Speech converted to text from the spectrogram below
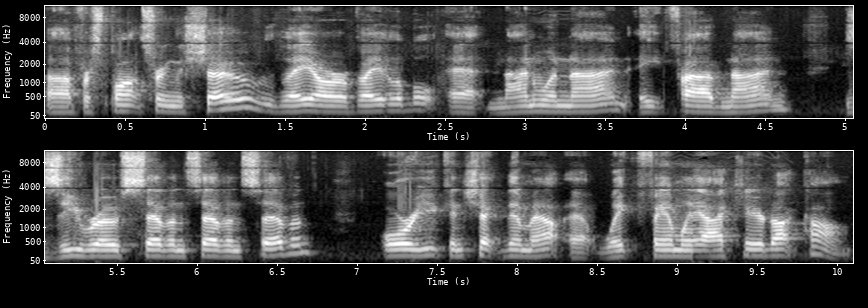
uh, for sponsoring the show. They are available at 919 859 0777, or you can check them out at wakefamilyeyecare.com.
